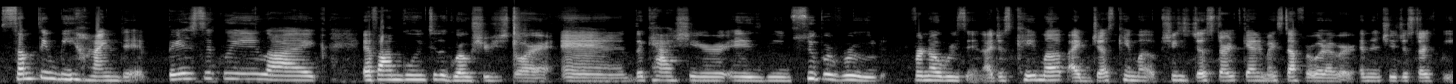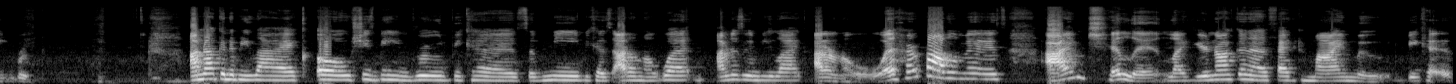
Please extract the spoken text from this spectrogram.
something behind it. Basically, like if I'm going to the grocery store and the cashier is being super rude for no reason. I just came up, I just came up, she just starts getting my stuff or whatever, and then she just starts being rude. I'm not going to be like, oh, she's being rude because of me, because I don't know what. I'm just going to be like, I don't know what her problem is. I'm chilling. Like, you're not going to affect my mood because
